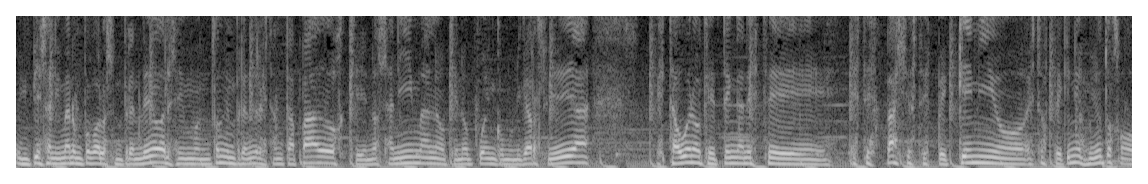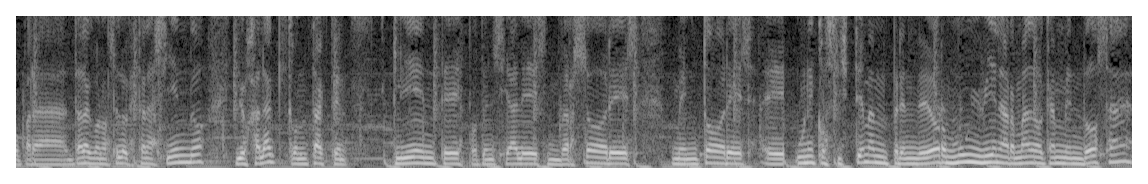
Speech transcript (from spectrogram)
empiece a animar un poco a los emprendedores. Hay un montón de emprendedores que están tapados, que no se animan o que no pueden comunicar su idea está bueno que tengan este, este espacio, este estos pequeños minutos como para dar a conocer lo que están haciendo y ojalá que contacten clientes, potenciales inversores, mentores, eh, un ecosistema emprendedor muy bien armado acá en Mendoza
